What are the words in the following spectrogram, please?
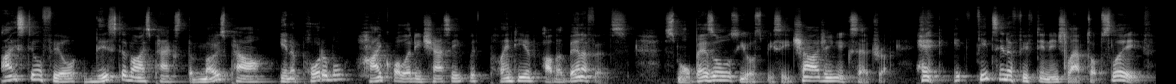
I still feel this device packs the most power in a portable, high quality chassis with plenty of other benefits. Small bezels, USB-C charging, etc. Heck, it fits in a 15 inch laptop sleeve.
